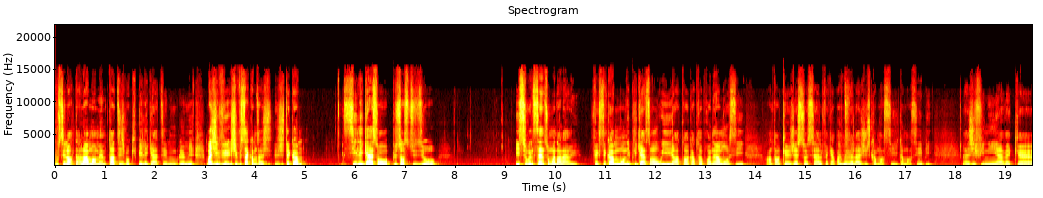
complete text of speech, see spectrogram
pousser leur talent, mais en même temps, je vais occuper les gars. Le mieux- Moi, j'ai vu, j'ai vu ça comme ça. J'étais comme, si les gars sont plus en studio et sur une scène, sont moins dans la rue. Fait que c'est comme mon implication, oui, en tant qu'entrepreneur, mais aussi en tant que geste social. Fait qu'à partir de là, j'ai juste commencé, commencé. Puis là, j'ai fini avec euh,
